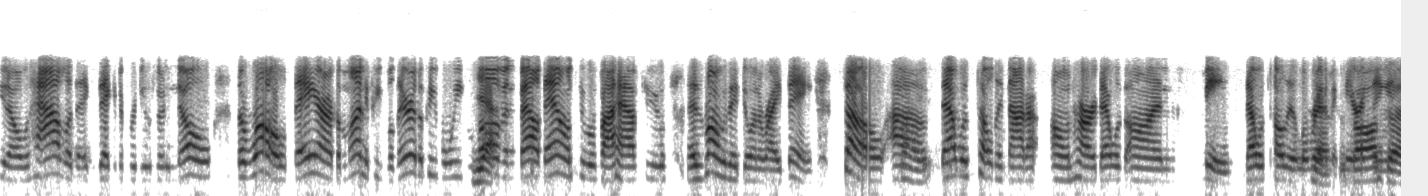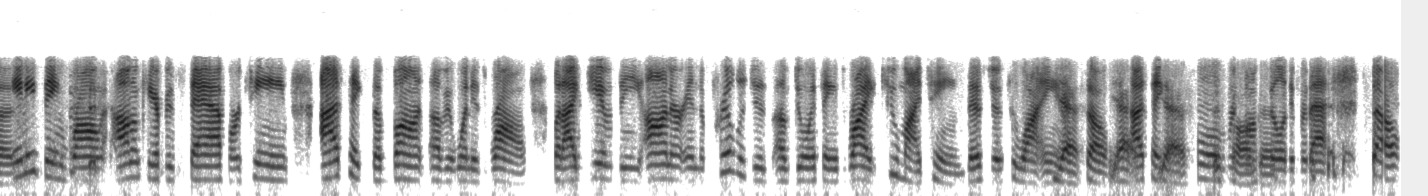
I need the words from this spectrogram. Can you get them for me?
you know have an executive producer, know the role. They are the money people. They're the people we yes. love and bow down to if I have to, as long as they're doing the right thing. So um, right. that was totally not on her. That was on me. That was totally a Loretta yes, McNary thing. Good. Anything wrong, I don't care if it's staff or team. I take the bunt of it when it's wrong, but I give the honor and the privileges of doing things right to my team. That's just who I am. Yes, so yes, I take yes, full responsibility for that. So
